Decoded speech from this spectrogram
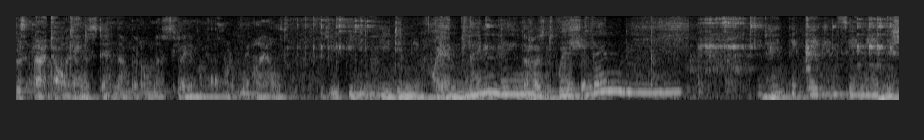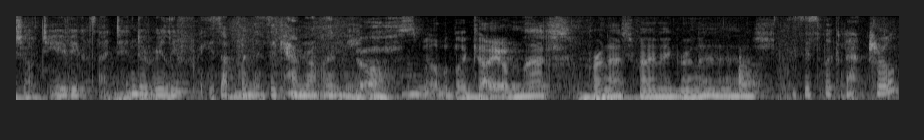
There's no I talking. understand that, but honestly, I'm quite riled. You, you, you didn't inform We're me. blending. The host of we're show. blending. I don't think they can see me in this shot, do you? Because I tend to really freeze up when there's a camera on me. Oh, smell the bouquet on that. Grenache, baby, Grenache. Does this look natural?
